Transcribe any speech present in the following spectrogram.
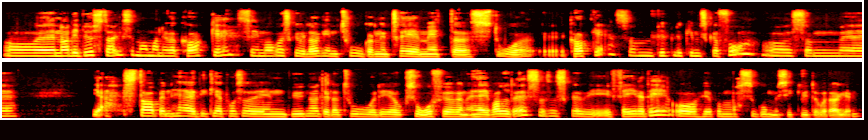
Og eh, når det er bursdag, så må man jo ha kake. Så i morgen skal vi lage en to ganger tre meter stor eh, kake som publikum skal få. Og som eh, ja, staben her de kler på seg en bunad eller to, og det er også ordførerne her i Valdres. Og så skal vi feire det og høre på masse god musikk utover dagen.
